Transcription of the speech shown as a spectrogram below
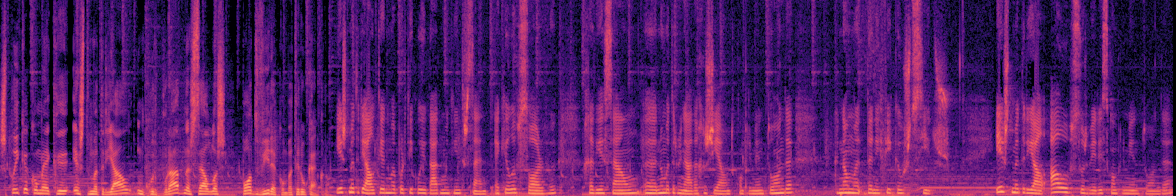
explica como é que este material, incorporado nas células, pode vir a combater o cancro. Este material tem uma particularidade muito interessante, é que ele absorve radiação uh, numa determinada região de comprimento de onda que não danifica os tecidos. Este material, ao absorver esse comprimento de onda,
